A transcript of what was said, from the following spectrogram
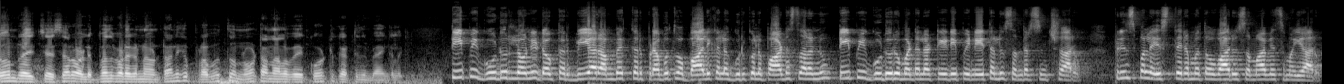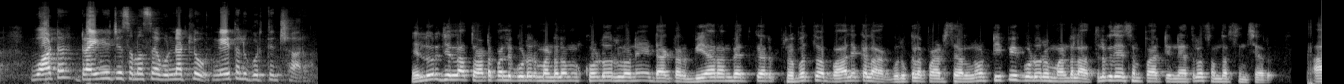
లోన్ రైజ్ చేశారో వాళ్ళు ఇబ్బంది పడకుండా ఉండటానికి ప్రభుత్వం నూట నలభై కోట్లు కట్టింది బ్యాంకులకి. టీపీ గూడూరులోని డాక్టర్ బిఆర్ అంబేద్కర్ ప్రభుత్వ బాలికల గురుకుల పాఠశాలను టీపీ గూడూరు మండల టీడీపీ నేతలు సందర్శించారు. ప్రిన్సిపల్ ఎస్తేరమ్మతో వారు సమావేశమయ్యారు. వాటర్ డ్రైనేజీ సమస్య ఉన్నట్లు నేతలు గుర్తించారు. నెల్లూరు జిల్లా తోటపల్లి గూడూరు మండలం కోడూరులోని డాక్టర్ బిఆర్ అంబేద్కర్ ప్రభుత్వ బాలికల గురుకుల పాఠశాలను టిపి గూడూరు మండల తెలుగుదేశం పార్టీ నేతలు సందర్శించారు. ఆ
